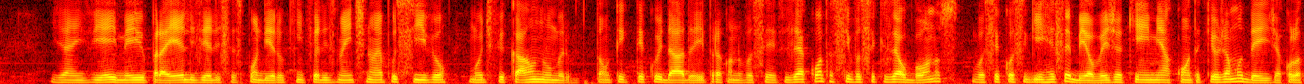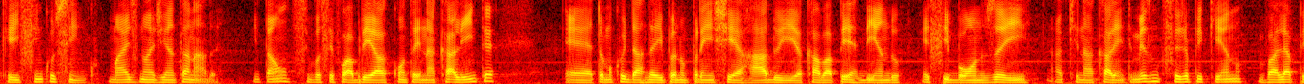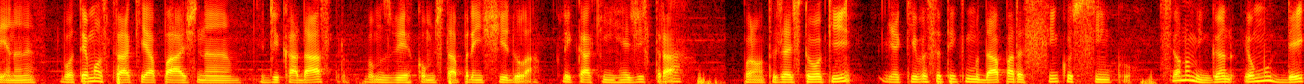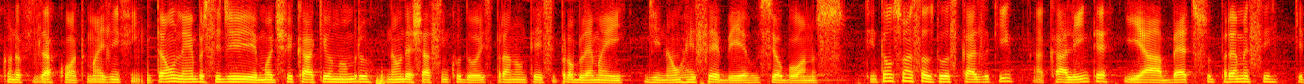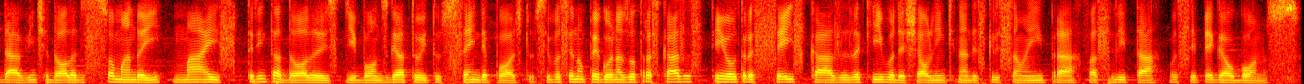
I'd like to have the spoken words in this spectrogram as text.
Já enviei e-mail para eles e eles responderam que infelizmente não é possível modificar o número. Então tem que ter cuidado aí para quando você fizer a conta, se você quiser o bônus, você conseguir receber. Eu vejo aqui em minha conta que eu já mudei, já coloquei 55, mas não adianta nada. Então, se você for abrir a conta aí na Calinter, é, toma cuidado aí para não preencher errado e acabar perdendo esse bônus aí aqui na Calinter. Mesmo que seja pequeno, vale a pena, né? Vou até mostrar aqui a página de cadastro. Vamos ver como está preenchido lá. Clicar aqui em registrar. Pronto, já estou aqui. E aqui você tem que mudar para 55. Se eu não me engano, eu mudei quando eu fiz a conta, mas enfim. Então lembre-se de modificar aqui o número, não deixar 52 para não ter esse problema aí de não receber o seu bônus. Então são essas duas casas aqui, a Calinter e a Bet Supremacy, que dá 20 dólares, somando aí mais 30 dólares de bônus gratuitos sem depósito. Se você não pegou nas outras casas, tem outras seis casas aqui, vou deixar o link na descrição aí para facilitar você pegar o bônus.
